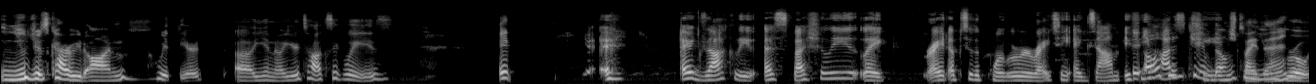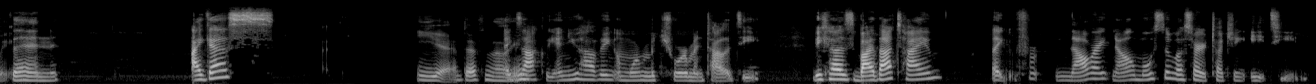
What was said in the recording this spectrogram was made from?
you just carried on with your, uh, you know, your toxic ways. It Exactly, especially like right up to the point where we're writing exam. If It you hadn't changed by then, growing. then I guess Yeah, definitely. exactly, and you having a more mature mentality, because by that time, like for now, right now, most of us are touching eighteen,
